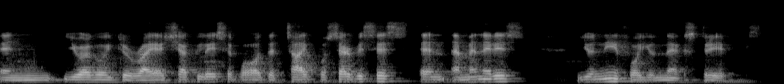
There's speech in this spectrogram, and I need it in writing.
And you are going to write a checklist about the type of services and amenities you need for your next trips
